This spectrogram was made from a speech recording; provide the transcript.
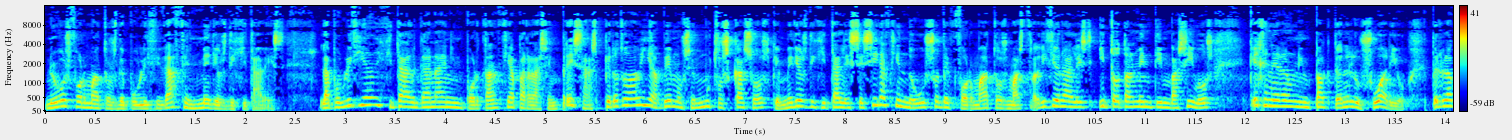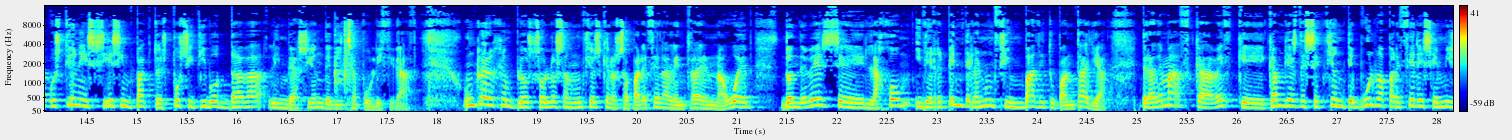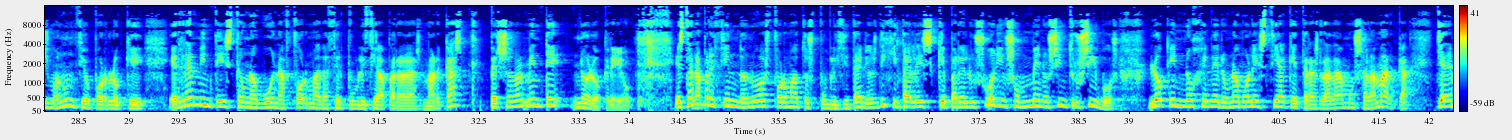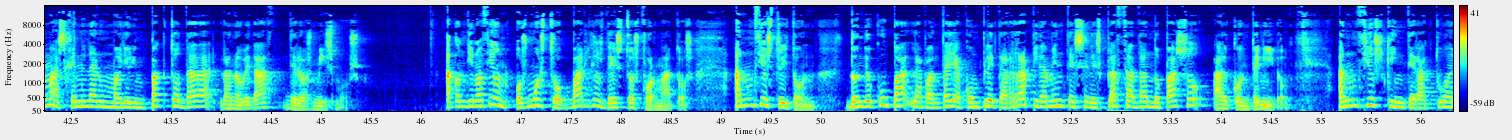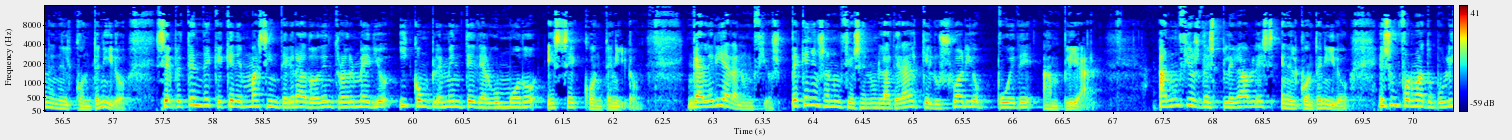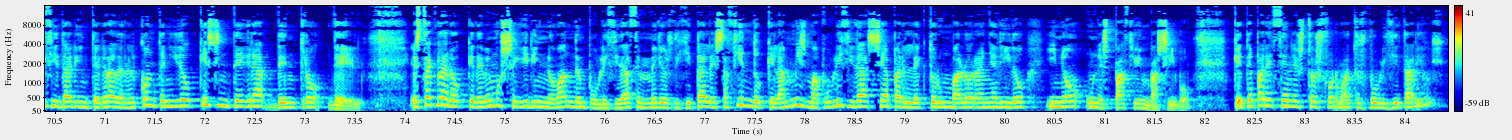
Nuevos formatos de publicidad en medios digitales. La publicidad digital gana en importancia para las empresas, pero todavía vemos en muchos casos que en medios digitales se sigue haciendo uso de formatos más tradicionales y totalmente invasivos que generan un impacto en el usuario, pero la cuestión es si ese impacto es positivo dada la inversión de dicha publicidad. Un claro ejemplo son los anuncios que nos aparecen al entrar en una web, donde ves eh, la home y de repente el anuncio invade tu pantalla, pero además cada vez que cambias de sección te vuelve a aparecer ese mismo anuncio, por lo que es realmente esta una buena forma de hacer publicidad para las marcas? Personalmente no lo creo. Están apareciendo nuevos formatos publicitarios digitales que para el usuario son menos intrusivos, lo que no genera una molestia que trasladamos a la marca y además generan un mayor impacto dada la novedad de los mismos. A continuación os muestro varios de estos formatos. Anuncios Triton, donde ocupa la pantalla completa rápidamente se desplaza dando paso al contenido. Anuncios que interactúan en el contenido. Se pretende que quede más integrado dentro del medio y complemente de algún modo ese contenido. Galería de anuncios. Pequeños anuncios en un lateral que el usuario puede ampliar anuncios desplegables en el contenido. Es un formato publicitario integrado en el contenido que se integra dentro de él. Está claro que debemos seguir innovando en publicidad en medios digitales haciendo que la misma publicidad sea para el lector un valor añadido y no un espacio invasivo. ¿Qué te parecen estos formatos publicitarios?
